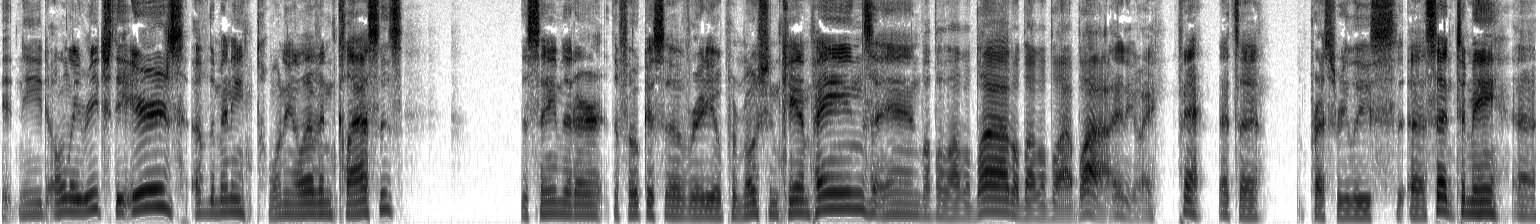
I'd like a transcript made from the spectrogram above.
It need only reach the ears of the many 2011 classes the same that are the focus of radio promotion campaigns and blah blah blah blah blah blah blah blah blah blah. Anyway, yeah, that's a press release uh, sent to me. Uh,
